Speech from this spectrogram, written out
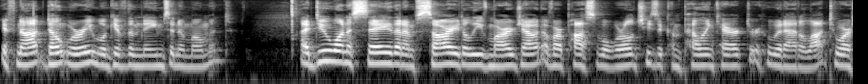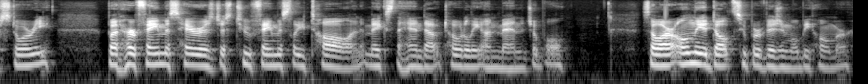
If not, don't worry, we'll give them names in a moment. I do want to say that I'm sorry to leave Marge out of our possible world. She's a compelling character who would add a lot to our story, but her famous hair is just too famously tall and it makes the handout totally unmanageable. So our only adult supervision will be Homer.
